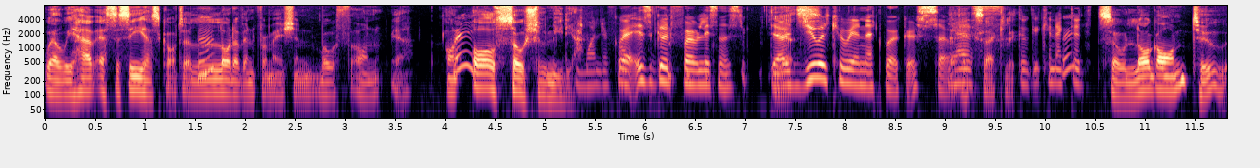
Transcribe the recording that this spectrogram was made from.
Well, we have SSE has got a Hmm? lot of information both on yeah on Great. all social media. Wonderful. Great. It's good for our listeners. They are Yes. dual career networkers. So Yes. Exactly. Go get connected. So log on to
